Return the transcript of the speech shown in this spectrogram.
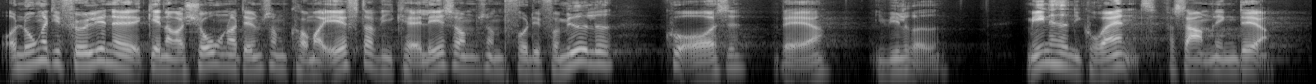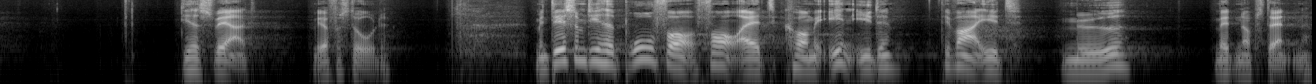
Og nogle af de følgende generationer, dem som kommer efter, vi kan læse om, som får det formidlet, kunne også være i vildrede. Menigheden i Korinth, forsamlingen der, de havde svært ved at forstå det. Men det, som de havde brug for, for at komme ind i det, det var et møde med den opstandende.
